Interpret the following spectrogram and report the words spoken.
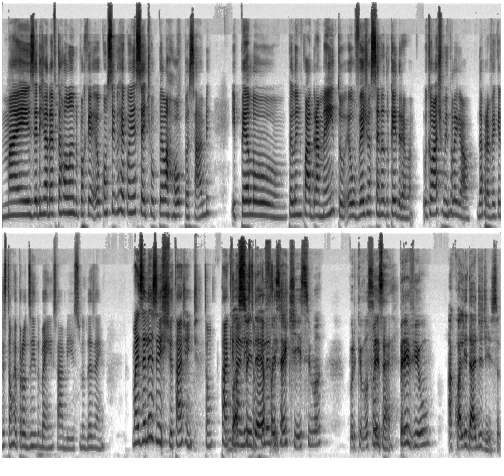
Mas ele já deve estar rolando, porque eu consigo reconhecer, tipo, pela roupa, sabe? E pelo, pelo enquadramento, eu vejo a cena do K-drama. O que eu acho muito legal. Dá pra ver que eles estão reproduzindo bem, sabe? Isso no desenho. Mas ele existe, tá, gente? Então tá aqui na a sua lista. ideia foi existe. certíssima, porque você é, previu a qualidade disso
